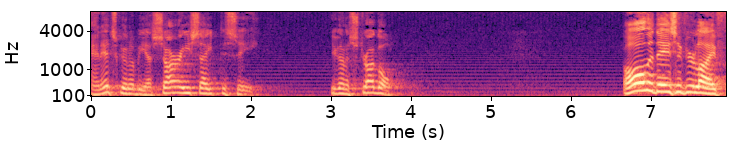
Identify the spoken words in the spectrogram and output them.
And it's going to be a sorry sight to see. You're going to struggle. All the days of your life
